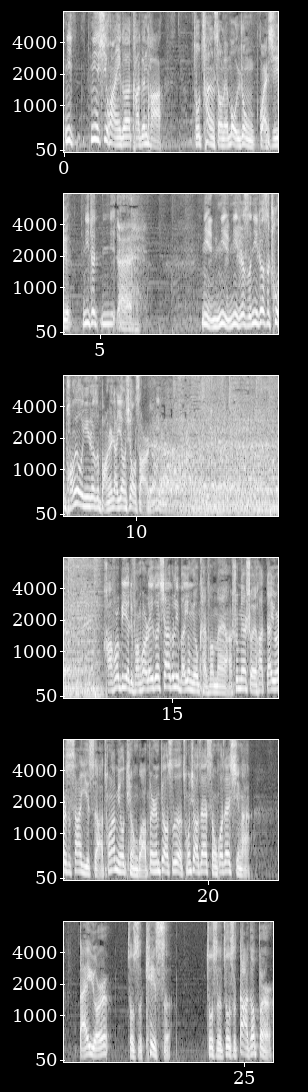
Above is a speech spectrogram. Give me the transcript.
你你喜欢一个他跟他，就产生了某一种关系。你这你哎，你你你这是你这是处朋友，你这是帮人家养小三儿的。哈佛毕业的方块雷哥，下个礼拜有没有开放麦啊？顺便说一下，呆鱼是啥意思啊？从来没有听过。本人表示，从小在生活在西安，呆鱼就是 kiss，就是就是打个啵儿，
